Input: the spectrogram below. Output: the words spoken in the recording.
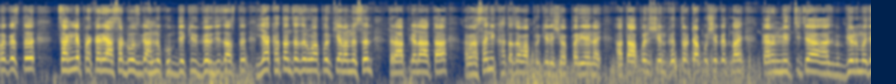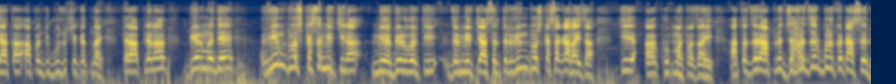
फक्त चांगल्या प्रकारे असा डोस घालणं खूप देखील गरजेचं असतं. या खतांचा जर वापर केला नसेल तर आपल्याला आता रासायनिक खताचा वापर केल्याशिवाय पर्याय नाही. आता आपण शेणखत तर टाकू शकत नाही कारण मिरचीच्या बेडमध्ये आता आपण ती बुजू शकत नाही. तर आपल्याला बेडमध्ये रिंग डोस कसा मिरचीला मि- बेडवरती जर मिरची असेल तर रिंग डोस कसा घालायचा? ते खूप महत्त्वाचं आहे. आता जर आपलं झाड जर बळकट असेल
